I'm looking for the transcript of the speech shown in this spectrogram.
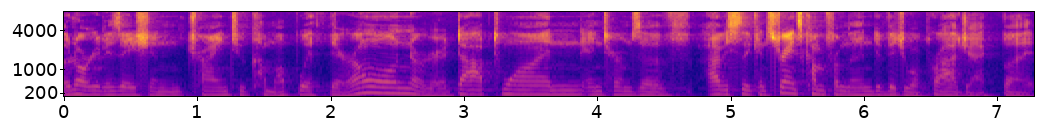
an organization trying to come up with their own or adopt one in terms of obviously constraints come from the individual project but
